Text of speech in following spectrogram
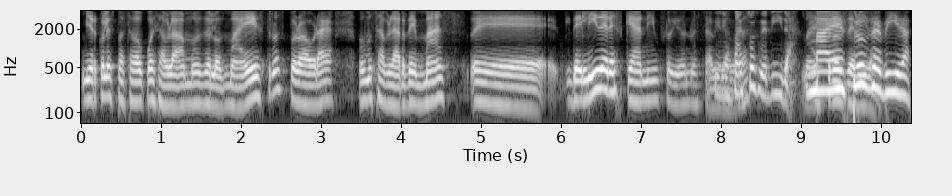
miércoles pasado pues hablábamos de los maestros, pero ahora vamos a hablar de más, eh, de líderes que han influido en nuestra vida. Sí, los maestros de vida. Maestros, de, vida.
